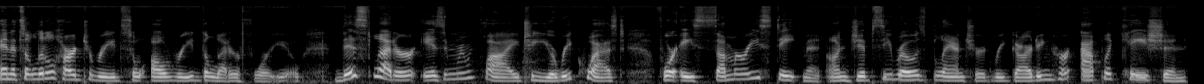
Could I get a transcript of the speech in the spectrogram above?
and it's a little hard to read, so I'll read the letter for you. This letter is in reply to your request for a summary statement on Gypsy Rose Blanchard regarding her application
